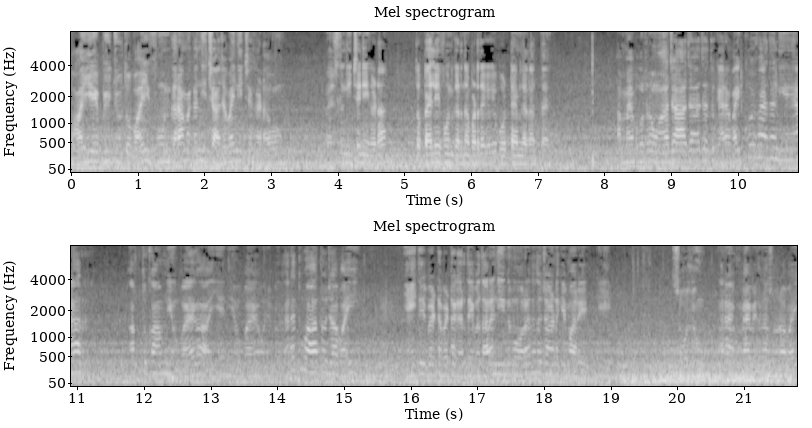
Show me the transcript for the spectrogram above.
भाई ये बीजू तो भाई फ़ोन करा मैं कहा नीचे आ जा भाई नीचे खड़ा हो। वैसे तो नीचे नहीं खड़ा तो पहले ही फ़ोन करना पड़ता है क्योंकि बहुत टाइम लगाता है। अब मैं बोल रहा हूँ आजा आजा आजा तो कह रहा है भाई कोई फ़ायदा नहीं है यार अब तो काम नहीं हो पाएगा ये नहीं हो पाएगा वो नहीं हो पाएगा। अरे तू आ तो जा भाई। यहीं तो बैठा बैठा करते ही बता रहा है नींद में हो रहा है ना तो जान के मारे कि सो लूँ। अरे मैं भी इतना सो रहा भाई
